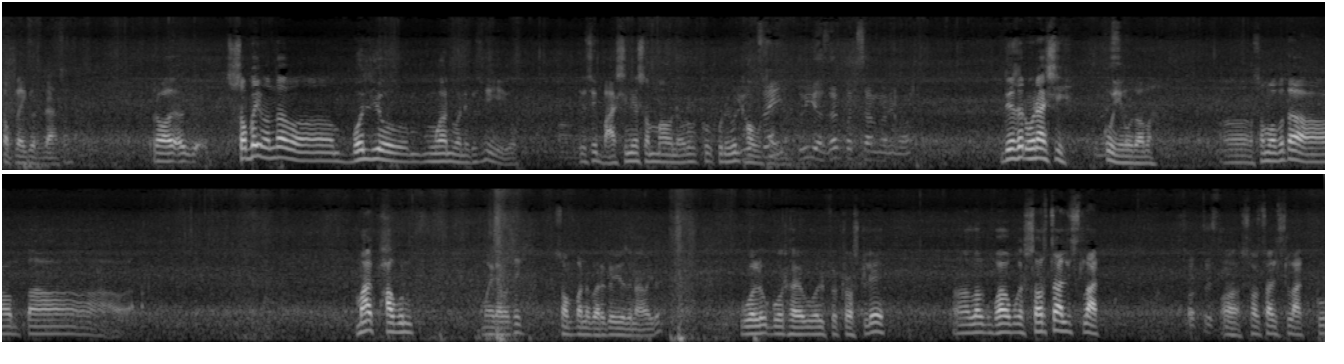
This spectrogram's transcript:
सप्लाई गरिरहेको छ र सबैभन्दा बलियो मुहान भनेको चाहिँ यही हो। यो चाहिँ भासिने सम्भावनाहरू कु- कुनै पनि ठाउँ छैन। दुई हजार उनासीको हिउँदोमा सम्भवतः माघ फागुन महिनामा चाहिँ सम्पन्न गरेको योजना हो यो। गोल गोर्खा वेलफेयर ट्रस्टले लगभग सडचालिस लाख सडचालिस लाखको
